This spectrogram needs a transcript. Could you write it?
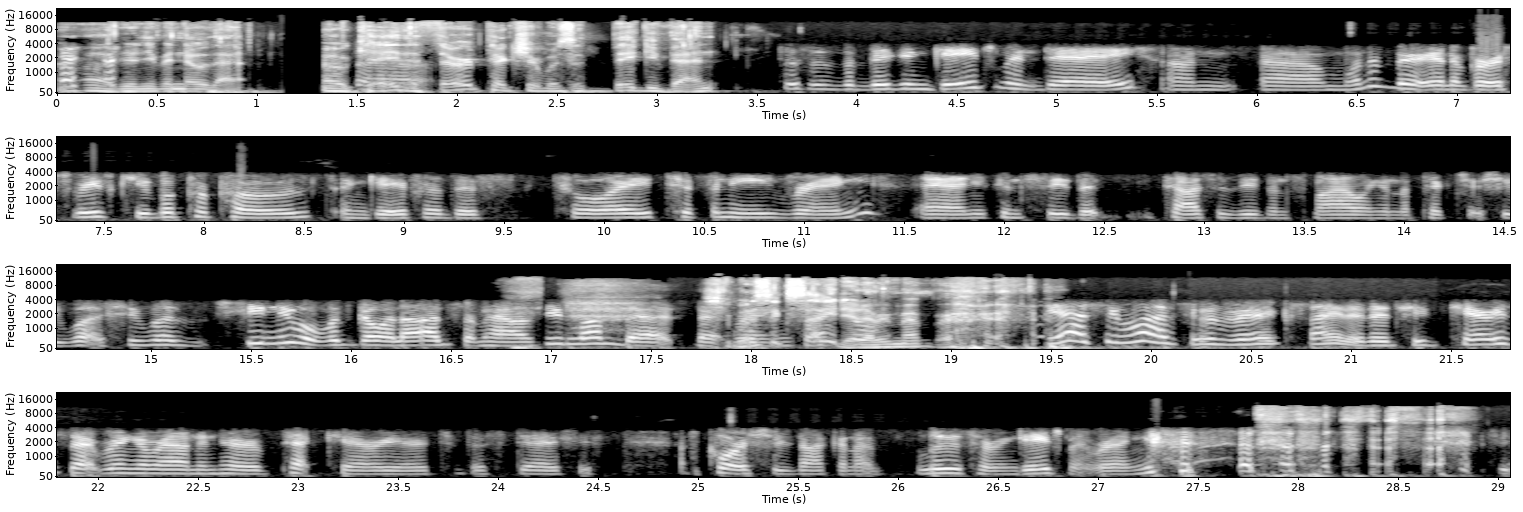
Oh, I didn't even know that. Okay. Uh, the third picture was a big event. this is the big engagement day on um, one of their anniversaries. Cuba proposed and gave her this toy Tiffany ring, and you can see that Tasha's even smiling in the picture. She was, she was, she knew what was going on somehow. She loved that. that She was ring. excited. I remember. Yeah, she was. She was very excited, and she carries that ring around in her pet carrier to this day. She's, of course, she's not going to lose her engagement ring. she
